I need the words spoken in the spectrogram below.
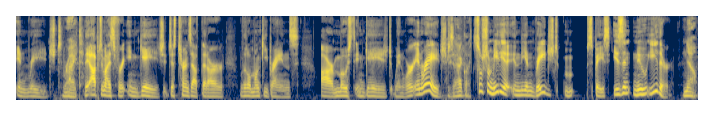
enraged. Right. They optimized for engaged. It just turns out that our little monkey brains are most engaged when we're enraged. Exactly. Social media in the enraged m- space isn't new either. No,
